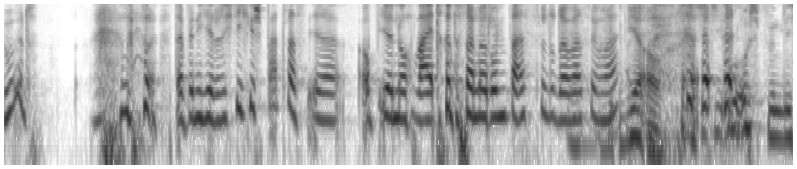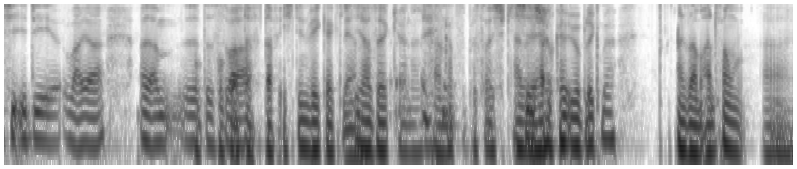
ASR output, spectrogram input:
Gut. da bin ich ja richtig gespannt, was ihr, ob ihr noch weiter dran rumbastelt oder was ihr macht. Wir auch. Die, die ursprüngliche Idee war ja, ähm, das oh, oh war. Gott, darf, darf ich den Weg erklären? ja, sehr gerne. Das kannst du besser. Ich, Also ich, ich ja. habe keinen Überblick mehr. Also am Anfang, äh,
